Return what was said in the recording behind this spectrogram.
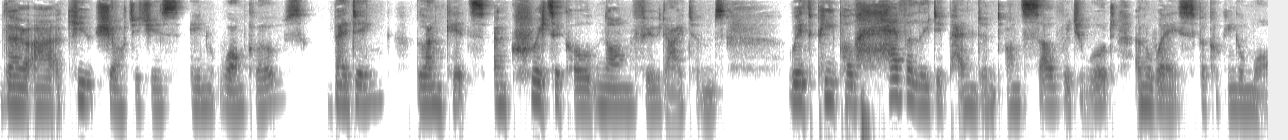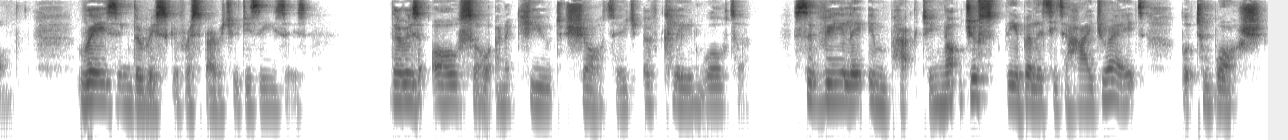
there are acute shortages in warm clothes, bedding, blankets, and critical non food items, with people heavily dependent on salvage wood and waste for cooking and warmth, raising the risk of respiratory diseases. There is also an acute shortage of clean water, severely impacting not just the ability to hydrate, but to wash,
